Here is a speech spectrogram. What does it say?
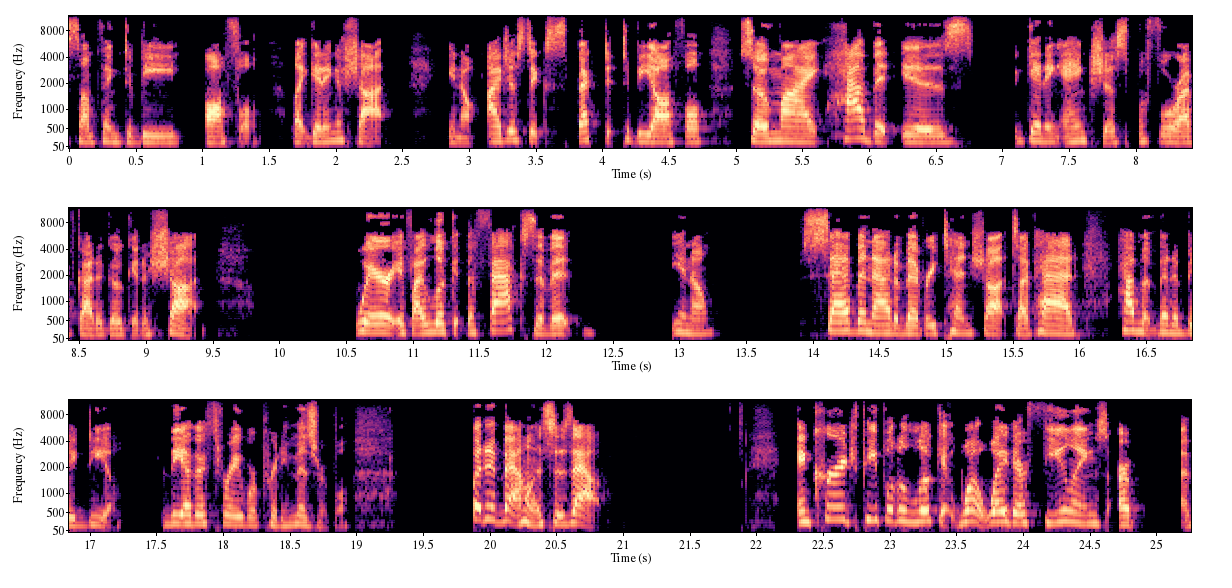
something to be awful like getting a shot. You know i just expect it to be awful so my habit is getting anxious before i've got to go get a shot. Where if i look at the facts of it you know seven out of every 10 shots i've had haven't been a big deal. The other three were pretty miserable. But it balances out. Encourage people to look at what way their feelings are uh,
